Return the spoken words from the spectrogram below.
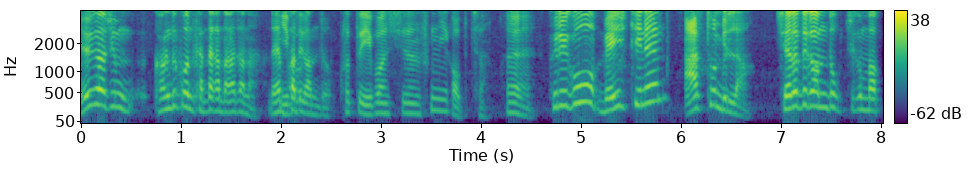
여기가 지금 강등권 간다 간다 하잖아 램파드 이번- 감독. 그것도 이번 시즌 승리가 없죠. 예. 그리고 맨시티는 아스톤 빌라. 제라드 감독 지금 막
